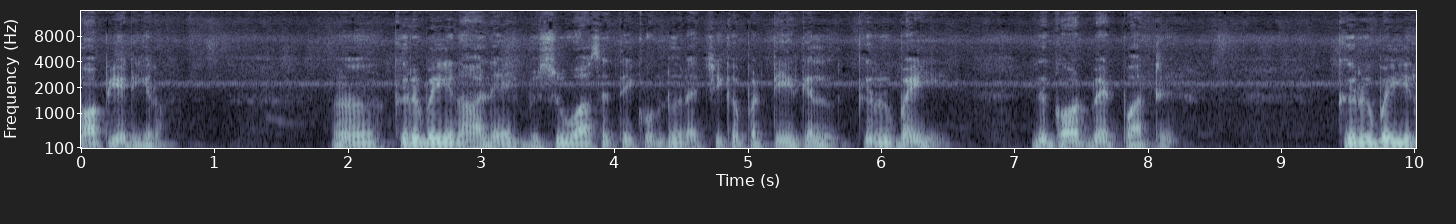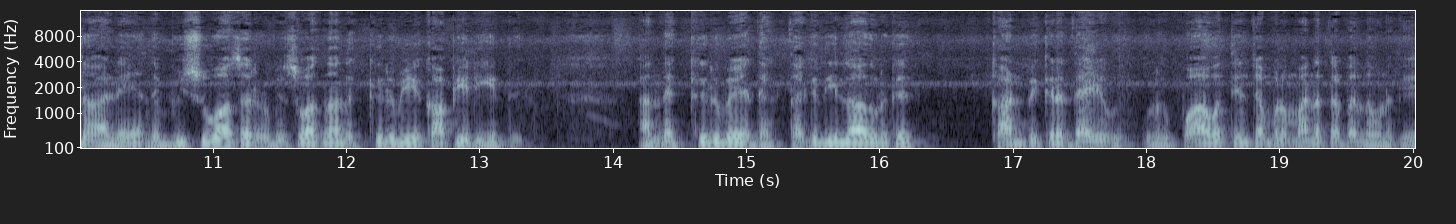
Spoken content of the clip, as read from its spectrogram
காப்பி அடிக்கணும். கிருபையினாலே விசுவாசத்தை கொண்டு ரட்சிக்கப்பட்டீர்கள். கிருபை இது காட்பேட் பாட்டு பார்ட்டு கிருபையினாலே அந்த விசுவாசம் விசுவாசம் தான் அந்த கிருபையை காப்பி அடிக்கிறது. அந்த கிருபை அந்த தகுதி இல்லாதவனுக்கு காண்பிக்கிற தயவு உனக்கு பாவத்தின் சம்பளம் மரணத்தில் பிறந்தவனுக்கு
